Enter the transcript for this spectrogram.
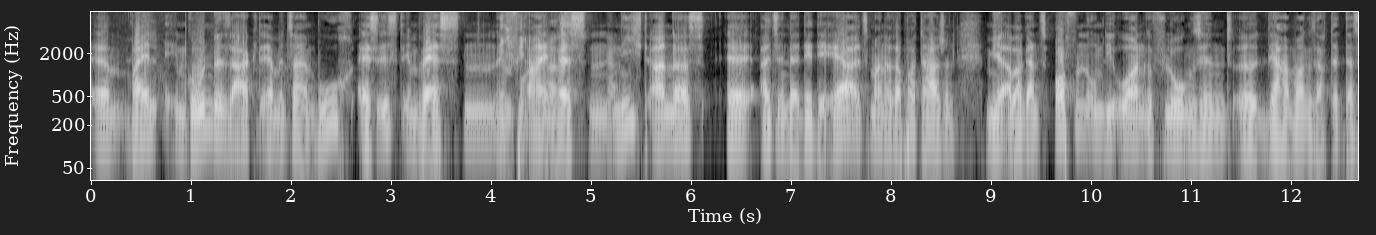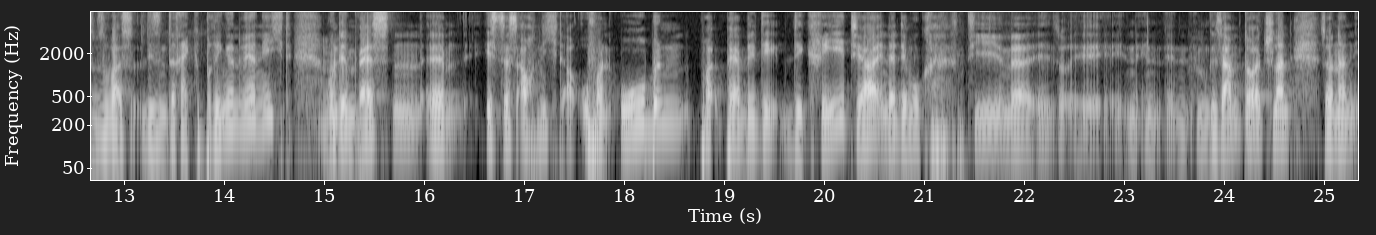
ähm, weil im Grunde sagt er mit seinem Buch, es ist im Westen, nicht im freien anders. Westen, ja. nicht anders äh, als in der DDR, als meine Reportagen mir aber ganz offen um die Ohren geflogen sind. Äh, da haben wir gesagt, dass sowas, diesen Dreck bringen wir nicht. Mhm. Und im Westen äh, ist das auch nicht von oben per De Dekret, ja, in der Demokratie, in der, in, in, in, im Gesamtdeutschland, sondern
